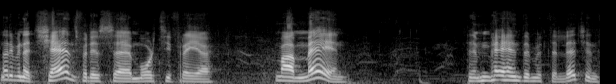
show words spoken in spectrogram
Not even a chance for this uh, Morty Freya. My man. The man, the myth, the legend.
